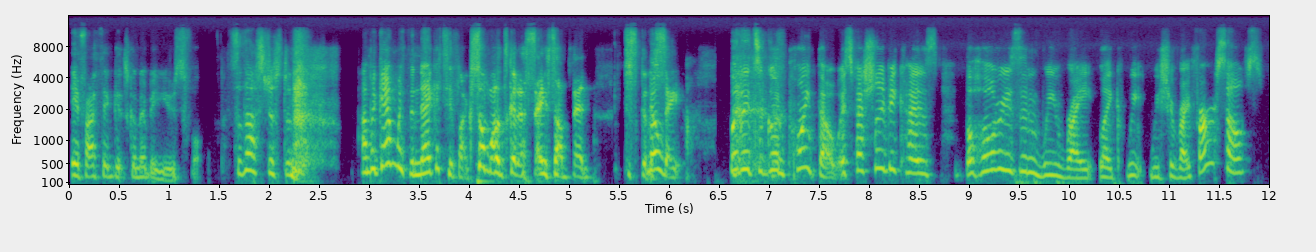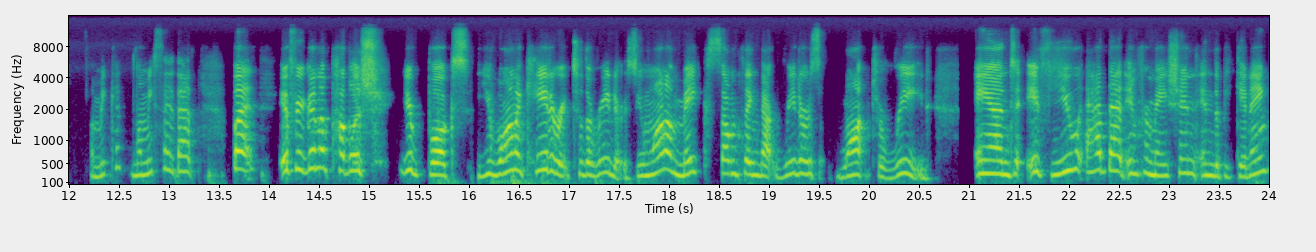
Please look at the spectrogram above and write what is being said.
if I think it's going to be useful. So that's just an. I'm again with the negative, like someone's going to say something, just going to no, say it but it's a good point though especially because the whole reason we write like we we should write for ourselves let me get, let me say that but if you're going to publish your books you want to cater it to the readers you want to make something that readers want to read and if you add that information in the beginning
